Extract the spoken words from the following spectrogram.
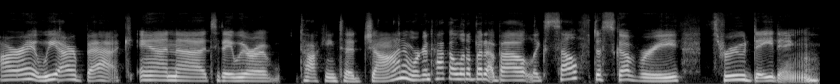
All right, we are back. And uh, today we are talking to John, and we're going to talk a little bit about like self discovery through dating,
